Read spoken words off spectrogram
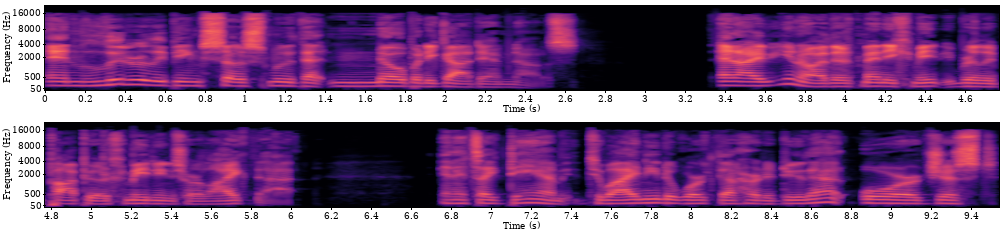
And literally being so smooth that nobody goddamn knows. And I, you know, there's many com- really popular comedians who are like that. And it's like, damn, do I need to work that hard to do that? Or just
